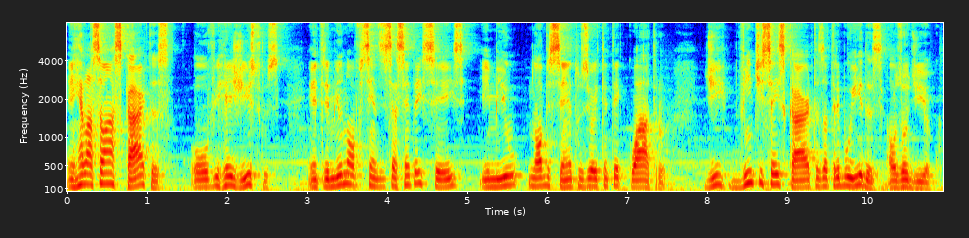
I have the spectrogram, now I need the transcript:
Em relação às cartas, houve registros entre 1966 e 1984 de 26 cartas atribuídas ao Zodíaco,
